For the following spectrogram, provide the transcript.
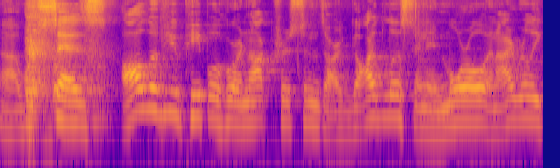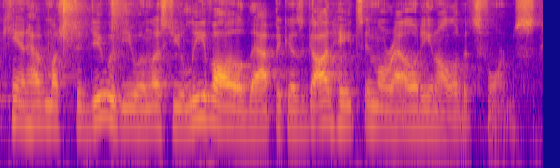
uh, which says, all of you people who are not Christians are godless and immoral, and I really can't have much to do with you unless you leave all of that because God hates immorality in all of its forms.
